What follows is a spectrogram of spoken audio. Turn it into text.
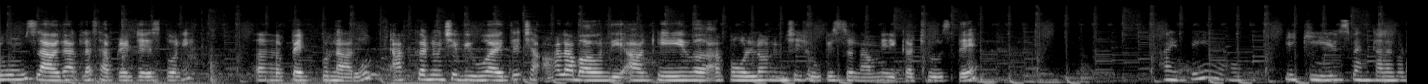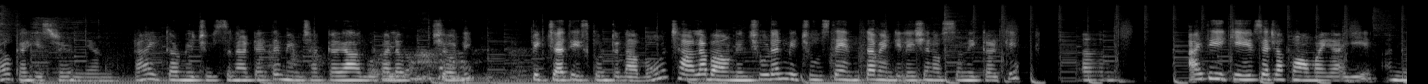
రూమ్స్ లాగా అట్లా సెపరేట్ చేసుకొని పెట్టుకున్నారు. అక్కడి నుంచి వ్యూ అయితే చాలా బాగుంది. ఆ కేవ్ ఆ హోల్‌లో నుంచి చూపిస్తున్నాం మీరు ఇక్కడ చూస్తే. అయితే ఈ కేవ్స్ వెనకాల కూడా ఒక హిస్టరీ ఉంది అనమాట ఇక్కడ మీరు చూస్తున్నట్టయితే మేము చక్కగా ఆ గుహలో కూర్చొని పిక్చర్ తీసుకుంటున్నాము. చాలా బాగుండింది. చూడండి మీరు చూస్తే ఎంత వెంటిలేషన్ వస్తుంది ఇక్కడికి. అయితే ఈ కేవ్స్ ఎట్లా ఫామ్ అయ్యాయి అని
